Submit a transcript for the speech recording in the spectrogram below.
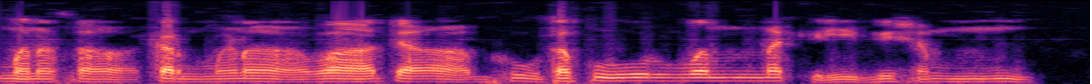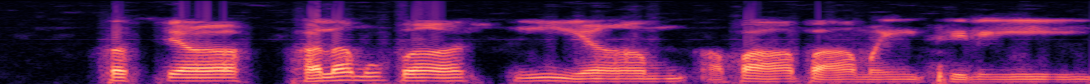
मनसा कर्मणा वाचा भूतपूर्वम् न किल्बिषम्। तस्याः फलमुपाश्नीयाम् अपापामैथिली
